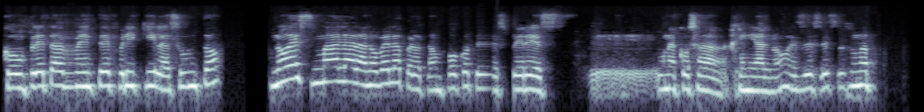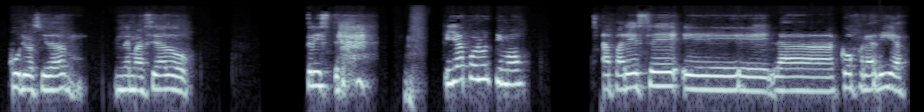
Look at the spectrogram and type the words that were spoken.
completamente friki el asunto. No es mala la novela, pero tampoco te esperes eh, una cosa genial, ¿no? Es, es, es una curiosidad demasiado triste. y ya por último, aparece eh, la cofradía,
